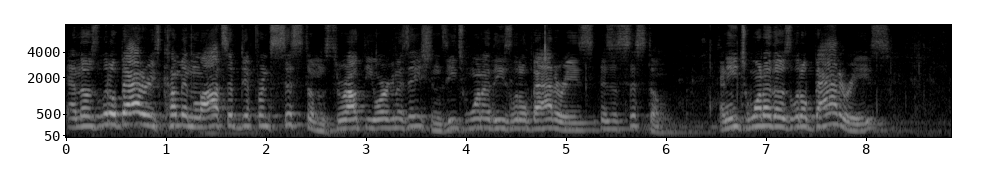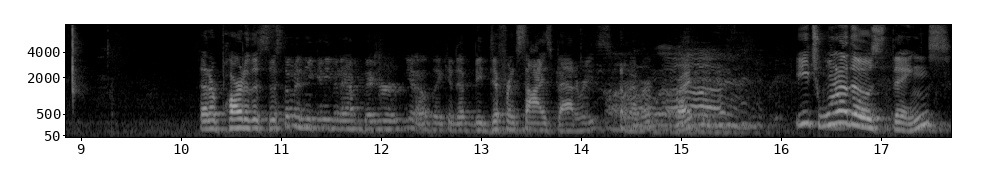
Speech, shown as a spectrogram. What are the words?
And those little batteries come in lots of different systems throughout the organizations. Each one of these little batteries is a system. And each one of those little batteries that are part of the system, and you can even have bigger, you know, they could have- be different size batteries, whatever, right? Each one of those things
